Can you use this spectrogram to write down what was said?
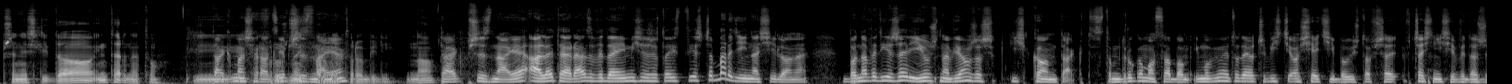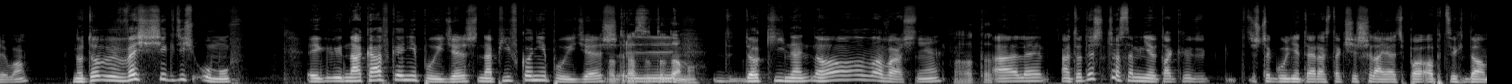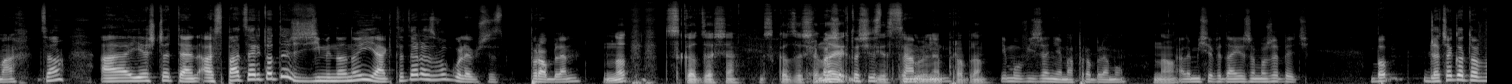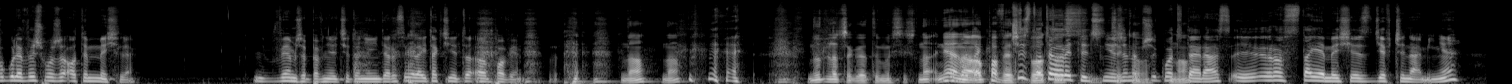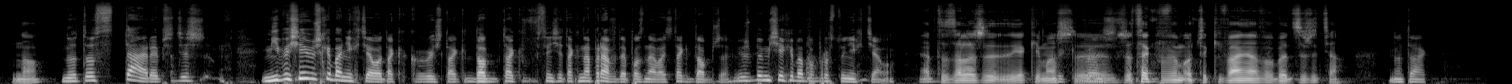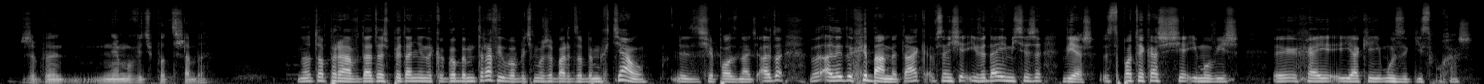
przenieśli do internetu. I Tak, masz rację, przyznaję. to robili. No. Tak, przyznaję, ale teraz wydaje mi się, że to jest jeszcze bardziej nasilone, bo nawet jeżeli już nawiążesz jakiś kontakt z tą drugą osobą i mówimy tutaj oczywiście o sieci, bo już to wcześniej się wydarzyło, no to weź się gdzieś umów. Y, Na kawkę nie pójdziesz, na piwko nie pójdziesz. Od razu do y, domu. Do kina, no no właśnie. O, to Ale, a to też czasem nie tak, szczególnie teraz, tak się szlajać po obcych domach, co? A jeszcze ten, a spacer to też zimno, no i jak? To teraz w ogóle już jest problem. No, zgodzę się, zgodzę się. Chyba, no że ktoś jest jest sam i- problem. I mówi, że nie ma problemu, No. ale mi się wydaje, że może być. Bo dlaczego to w ogóle wyszło, że o tym myślę? Wiem, że pewnie cię to nie interesuje, ale i tak ci to opowiem. No, no. No dlaczego ty myślisz? No nie, No no, tak opowiedz, Czysto teoretycznie, że na przykład no, teraz y, rozstajemy się z dziewczynami, nie? No, No to stare, przecież mi by się już chyba nie chciało tak kogoś tak, do, tak w sensie tak naprawdę poznawać tak dobrze. Już by mi się chyba po prostu nie chciało. a to zależy jakie masz, Tak, że tak powiem, oczekiwania wobec życia, No tak. żeby nie mówić potrzeby. No to prawda, też pytanie na kogo bym trafił, bo być może bardzo bym chciał y, się poznać, ale to, ale to chyba my, tak? W sensie i wydaje mi się, że wiesz, spotykasz się i mówisz y, hej, jakiej muzyki słuchasz?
